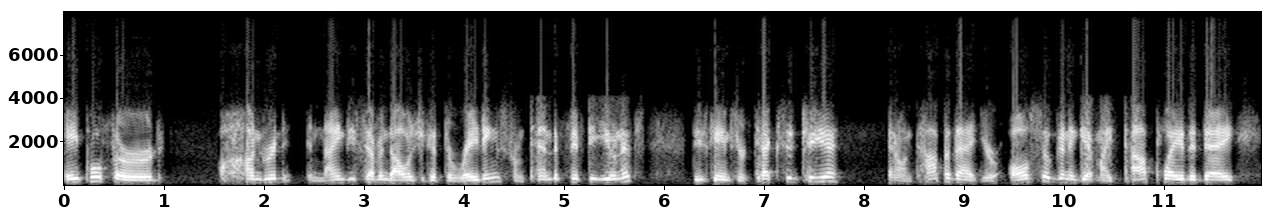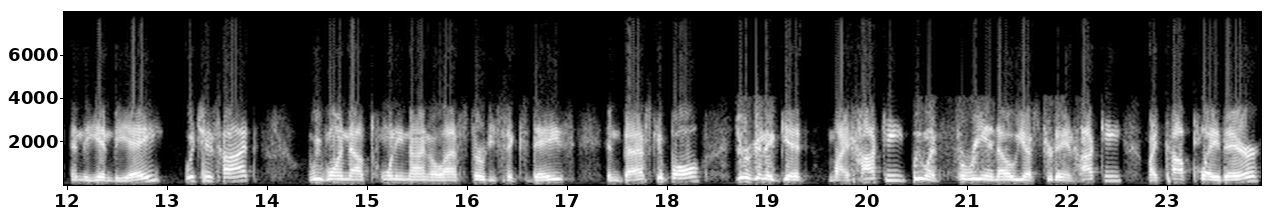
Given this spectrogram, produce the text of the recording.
April 3rd. $197. You get the ratings from 10 to 50 units. These games are texted to you. And on top of that, you're also going to get my top play of the day in the NBA, which is hot. We've won now 29 of the last 36 days in basketball. You're going to get my hockey. We went 3 and 0 yesterday in hockey. My top play there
